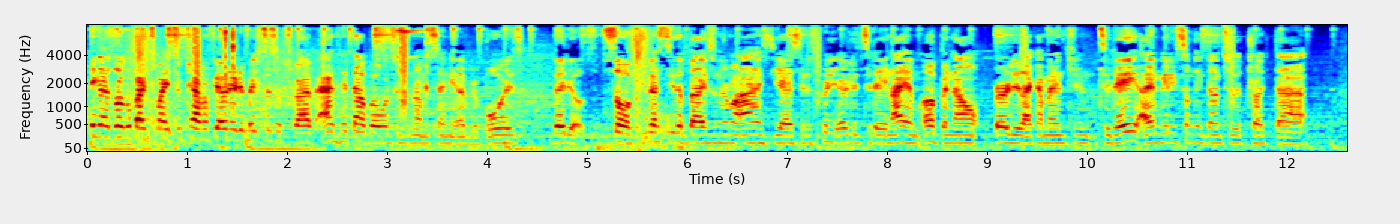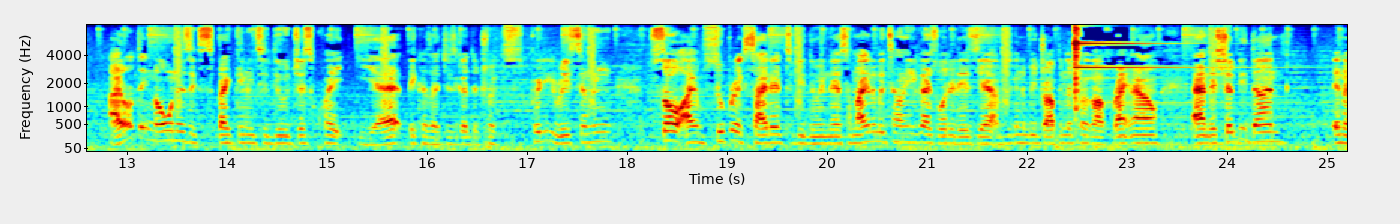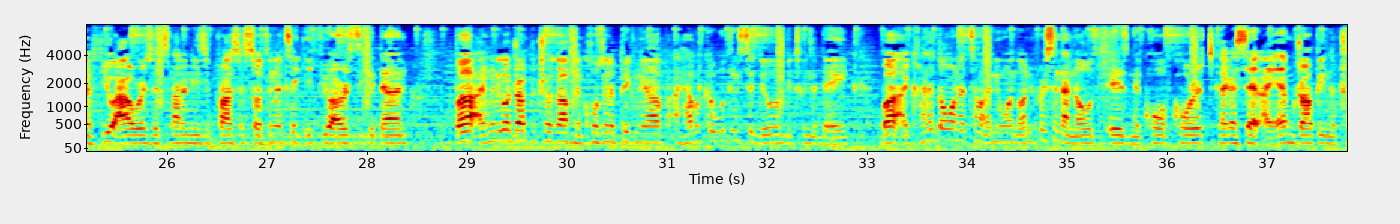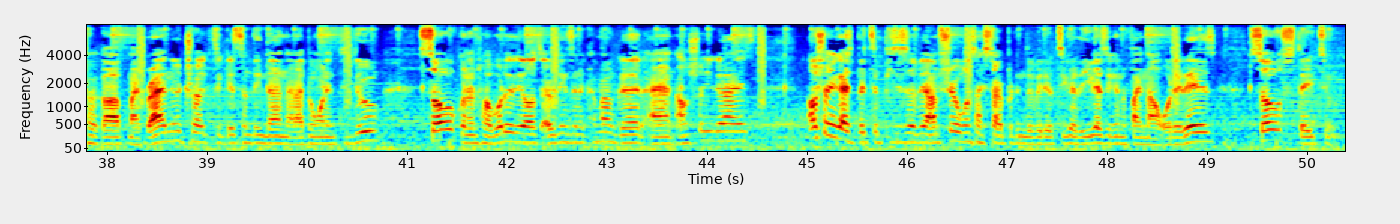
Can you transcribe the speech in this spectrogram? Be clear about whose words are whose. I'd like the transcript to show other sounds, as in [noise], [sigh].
Speaker 1: Hey guys, welcome back to my YouTube channel. If you haven't already, make sure to subscribe and hit that bell once there's I'm sending of your boys videos. So if you guys see the bags under my eyes, yes, it is pretty early today and I am up and out early like I mentioned. Today, I am getting something done to the truck that I don't think no one is expecting me to do just quite yet because I just got the truck pretty recently. So I am super excited to be doing this. I'm not gonna be telling you guys what it is yet. I'm just gonna be dropping the truck off right now and it should be done in a few hours. It's not an easy process, so it's gonna take a few hours to get done. But I'm gonna go drop the truck off. Nicole's gonna pick me up. I have a couple things to do in between the day, but I kind of don't want to tell anyone. The only person that knows is Nicole, of course. Like I said, I am dropping the truck off, my brand new truck, to get something done that I've been wanting to do. So, con el favor de Dios, everything's gonna come out good, and I'll show you guys. I'll show you guys bits and pieces of it. I'm sure once I start putting the video together, you guys are gonna find out what it is. So stay tuned.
